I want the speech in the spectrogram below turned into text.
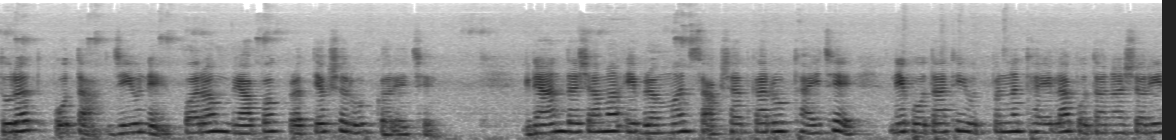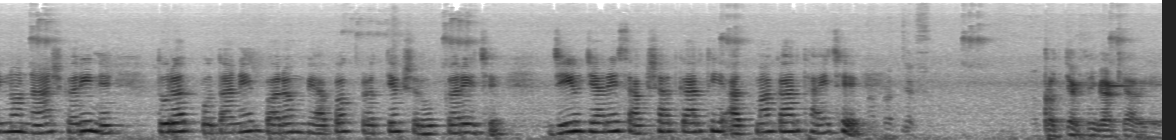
તુરત પોતા જીવને પરમ વ્યાપક પ્રત્યક્ષ રૂપ કરે છે. જ્ઞાન દશામાં એ બ્રહ્મ જ સાક્ષાત્કાર રૂપ થાય છે. ને પોતાથી ઉત્પન્ન થયેલા પોતાના શરીરનો નાશ કરીને તુરત પોતાને પરમ વ્યાપક પ્રત્યક્ષ રૂપ કરે છે. જીવ જ્યારે સાક્ષાત્કારથી આત્માકાર થાય છે. પ્રત્યક્ષ પ્રત્યક્ષની વ્યાખ્યા આવી ગઈ.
